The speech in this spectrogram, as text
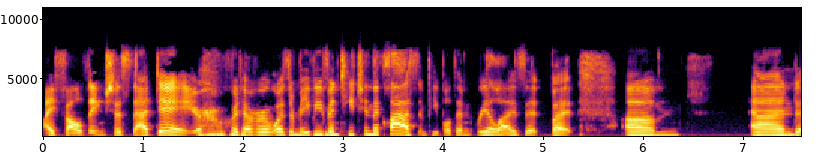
I felt anxious that day or whatever it was, or maybe even teaching the class and people didn't realize it. But um, and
